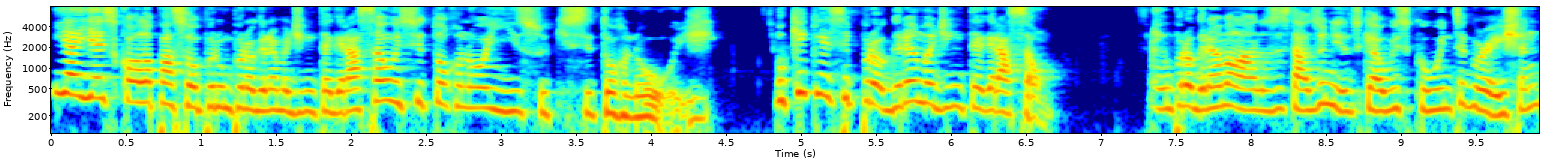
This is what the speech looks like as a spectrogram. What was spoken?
E aí a escola passou por um programa de integração e se tornou isso que se tornou hoje. O que, que é esse programa de integração? É um programa lá nos Estados Unidos que é o School Integration,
